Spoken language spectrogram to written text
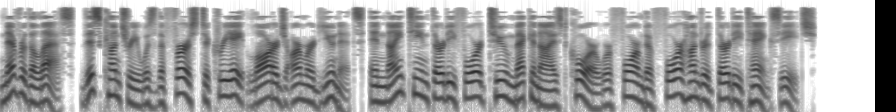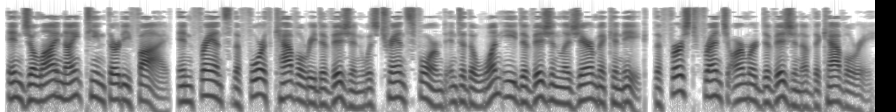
Nevertheless, this country was the first to create large armored units. In 1934, two mechanized corps were formed of 430 tanks each. In July 1935, in France the 4th Cavalry Division was transformed into the 1E Division Légère Mécanique, the first French armoured division of the cavalry.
